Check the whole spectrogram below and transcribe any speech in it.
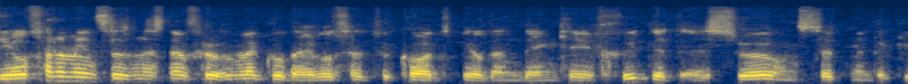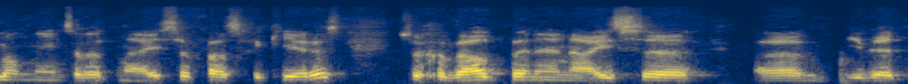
deel van die mense is mens nou vir 'n oomblik wil duiwels advokaat speel dan dink jy goed dit is so ons sit met 'n klomp mense wat in huise vasgekeer is so geweld binne in huise ehm um, jy weet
